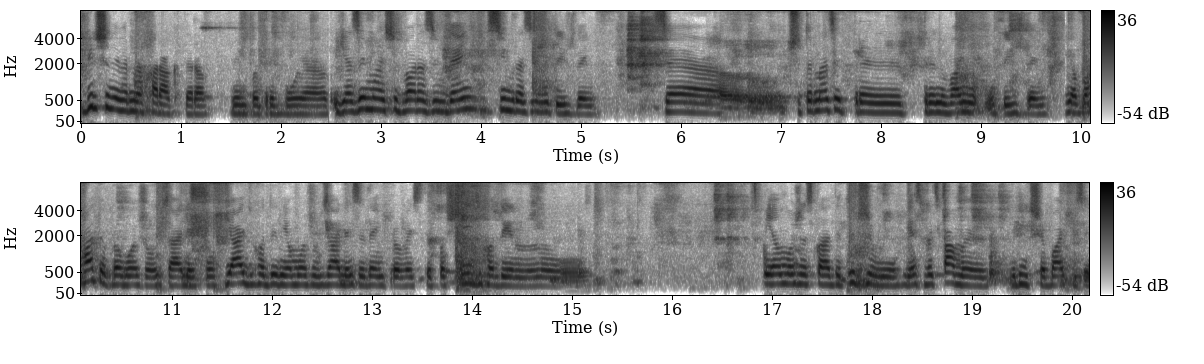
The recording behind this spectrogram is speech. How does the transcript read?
Більше, мабуть, характера він потребує. Я займаюся два рази в день, сім разів у тиждень. Це е, 14 тре- тренувань у тиждень. Я багато проводжу у залі. По 5 годин я можу в залі за день провести, по 6 годин. Ну я можна сказати, тут живу. Я з батьками рідше бачуся,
